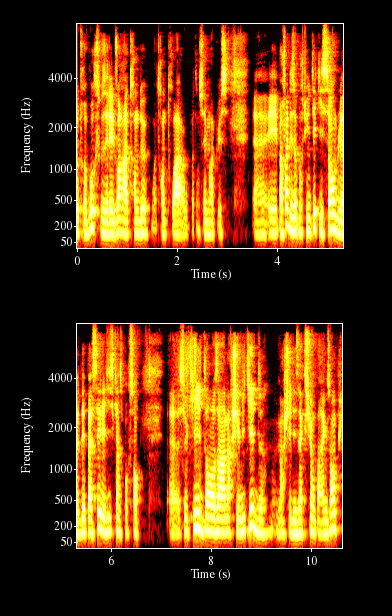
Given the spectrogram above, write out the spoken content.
autre bourse, vous allez le voir à 32 ou à 33 ou potentiellement à plus. Euh, et parfois des opportunités qui semblent dépasser les 10-15%. Euh, ce qui, dans un marché liquide, marché des actions par exemple,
